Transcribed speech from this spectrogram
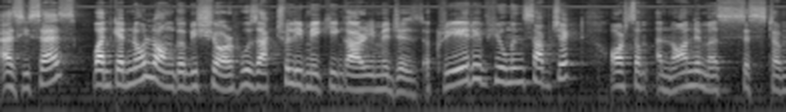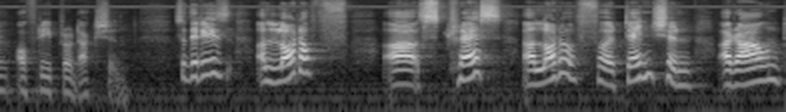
As he says, one can no longer be sure who is actually making our images, a creative human subject or some anonymous system of reproduction. So, there is a lot of uh, stress, a lot of uh, tension around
